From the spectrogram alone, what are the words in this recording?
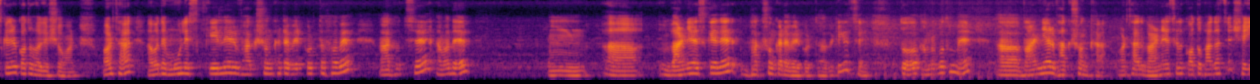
স্কেলের কত ভাগের সমান? অর্থাৎ আমাদের মূল স্কেলের ভাগ সংখ্যাটা বের করতে হবে, আর হচ্ছে আমাদের ভার্নিয়ার স্কেলের ভাগ সংখ্যাটা বের করতে হবে, ঠিক আছে? তো আমরা প্রথমে ভার্নিয়ার ভাগ সংখ্যা অর্থাৎ ভার্নিয়ার স্কেলে কত ভাগ আছে সেই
